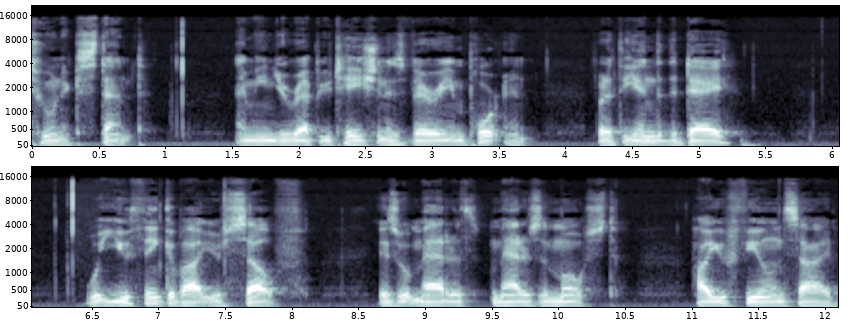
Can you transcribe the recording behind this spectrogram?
to an extent. I mean, your reputation is very important, but at the end of the day, what you think about yourself is what matters matters the most. How you feel inside.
